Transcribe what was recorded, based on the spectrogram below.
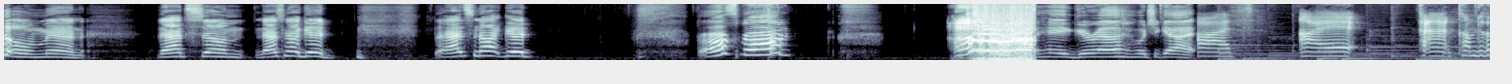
Oh man. That's um that's not good. That's not good. That's bad. Hey Gura, what you got? Uh, I can't come to the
